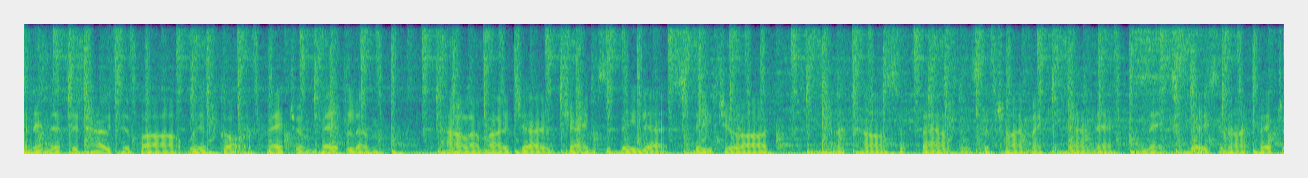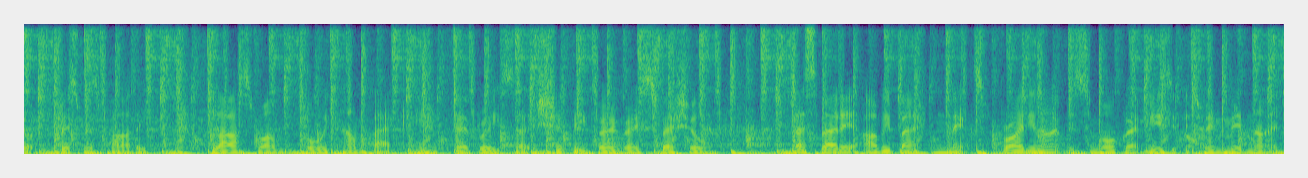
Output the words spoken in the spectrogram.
And in the Dakota Bar, we've got Bedroom Bedlam, Paolo Mojo, James Abila, Steve Gerrard, and a cast of thousands. So try and make it down there next Thursday night, Bedrock's Christmas party. Last one before we come back in February, so it should be very, very special. That's about it. I'll be back next Friday night with some more great music between midnight and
